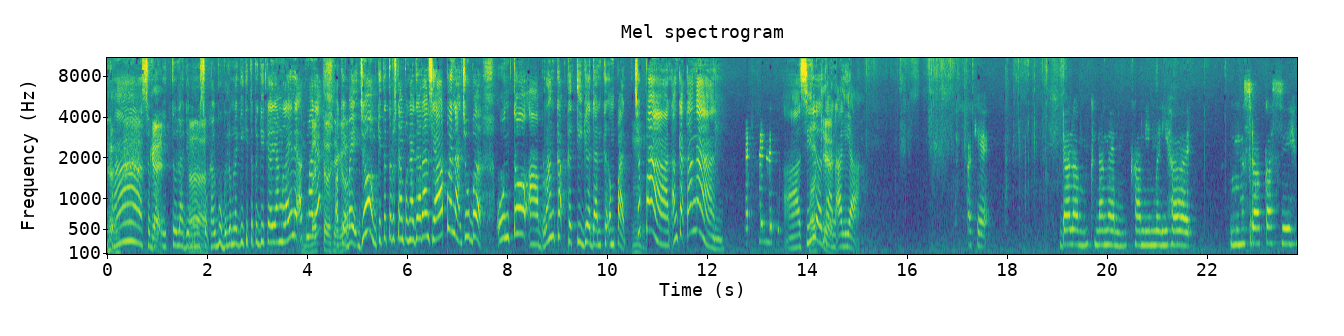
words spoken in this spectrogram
Ah, sebab Kan? itulah dia Ah. menusuk kalbu. Belum lagi kita pergi ke yang lain ya Akmal ya. Betul, cikgu. Okey, baik. Jom kita teruskan pengajaran. Siapa nak cuba untuk uh, berangkap ketiga dan keempat? Hmm. Cepat, angkat tangan. Ah, silakan Okey. Alia. Okey. Dalam kenangan kami melihat mesra kasih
